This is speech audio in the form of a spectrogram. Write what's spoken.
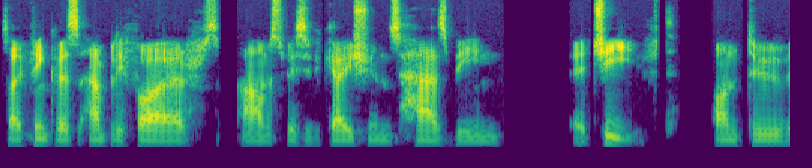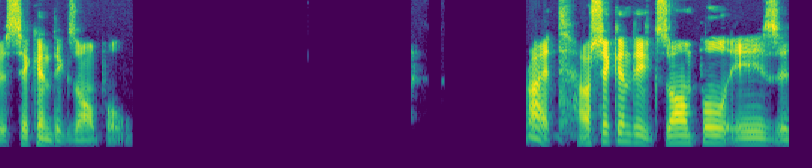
So I think this amplifier um, specifications has been achieved. On to the second example. Right, our second example is a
